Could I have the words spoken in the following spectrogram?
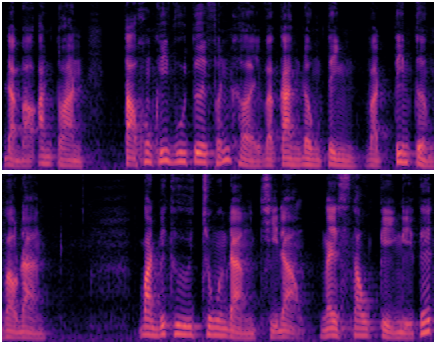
đảm bảo an toàn, tạo không khí vui tươi phấn khởi và càng đồng tình và tin tưởng vào Đảng. Ban Bí thư Trung ương Đảng chỉ đạo ngay sau kỳ nghỉ Tết,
